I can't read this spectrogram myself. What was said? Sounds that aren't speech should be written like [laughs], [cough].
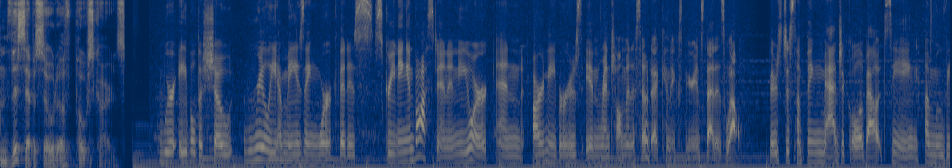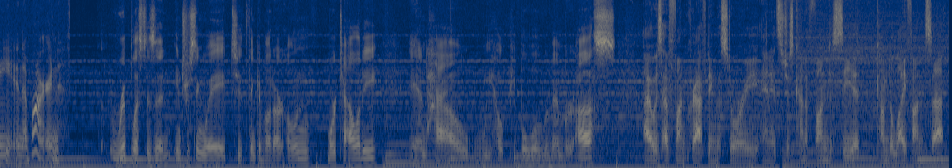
on this episode of Postcards. We're able to show really amazing work that is screening in Boston and New York, and our neighbors in Wrenshall, Minnesota can experience that as well. There's just something magical about seeing a movie in a barn. Rip List is an interesting way to think about our own mortality and how we hope people will remember us. I always have fun crafting the story, and it's just kind of fun to see it come to life on set.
